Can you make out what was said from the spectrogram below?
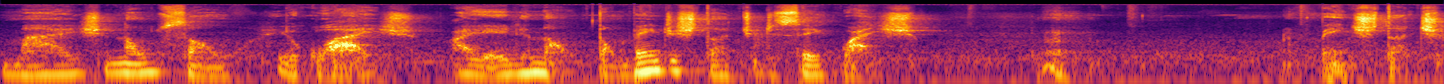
Mas não são iguais a ele, não. Estão bem distante de ser iguais. Bem distante.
